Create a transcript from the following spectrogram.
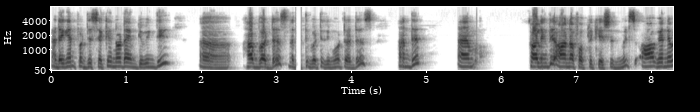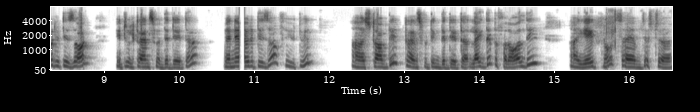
and again for the second node I am giving the uh, hub address nothing but a remote address. And then I am calling the on off application. Means uh, whenever it is on it will transfer the data. Whenever it is off it will uh, stop the transmitting the data like that for all the uh, 8 nodes I am just uh,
